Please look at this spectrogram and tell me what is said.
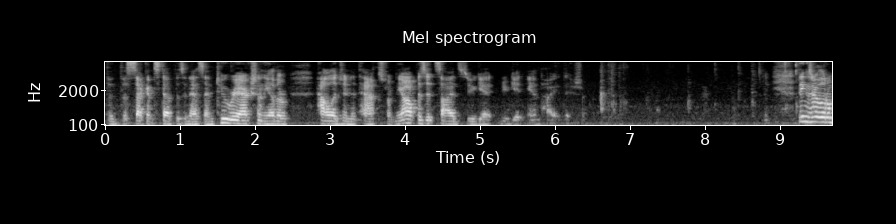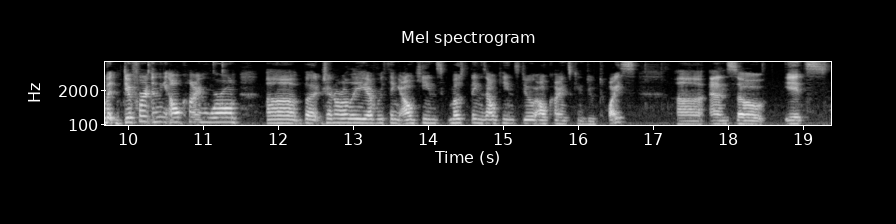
the, the, second step is an SN2 reaction, the other halogen attacks from the opposite side, so you get you get anti-addition. Things are a little bit different in the alkyne world, uh, but generally everything alkenes, most things alkenes do, alkynes can do twice. Uh, and so it's,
